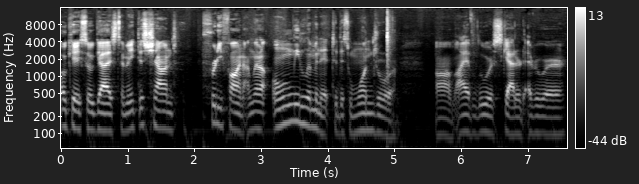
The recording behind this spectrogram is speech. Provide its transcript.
Okay, so guys, to make this challenge pretty fun, I'm gonna only limit it to this one drawer. Um, I have lures scattered everywhere,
